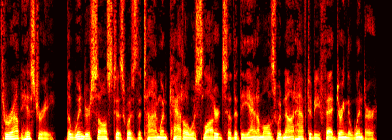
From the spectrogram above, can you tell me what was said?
Throughout history, the winter solstice was the time when cattle was slaughtered so that the animals would not have to be fed during the winter,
